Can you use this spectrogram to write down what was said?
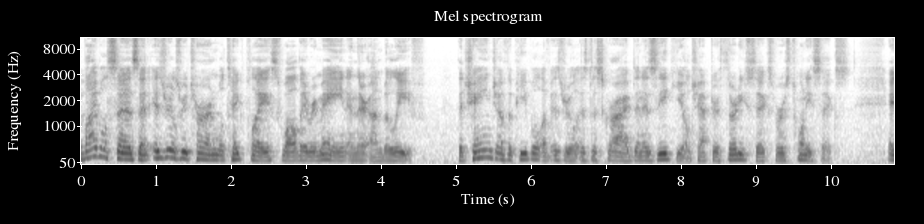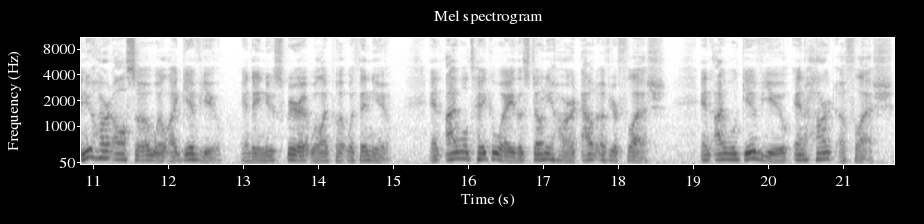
Bible says that Israel's return will take place while they remain in their unbelief. The change of the people of Israel is described in Ezekiel chapter 36 verse 26. A new heart also will I give you, and a new spirit will I put within you. And I will take away the stony heart out of your flesh, and I will give you an heart of flesh.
